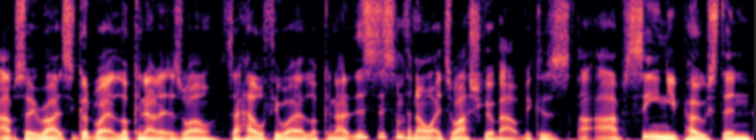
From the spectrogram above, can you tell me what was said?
absolutely right. It's a good way of looking at it as well. It's a healthy way of looking at it. This is something I wanted to ask you about because I've seen you posting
